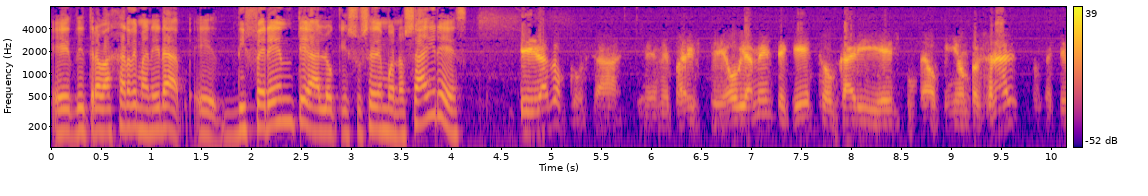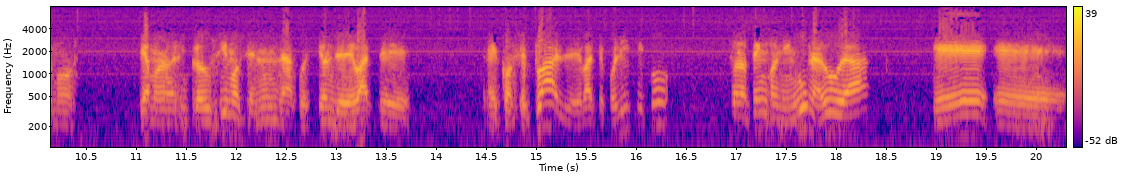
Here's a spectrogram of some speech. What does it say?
eh, de trabajar de manera diferente a lo que sucede en Buenos Aires. Sí, las dos cosas, me parece. Obviamente que esto, Cari, es una opinión personal. Nos metemos digamos, nos introducimos en una cuestión de debate eh, conceptual, de debate político. Yo no tengo ninguna duda que eh,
